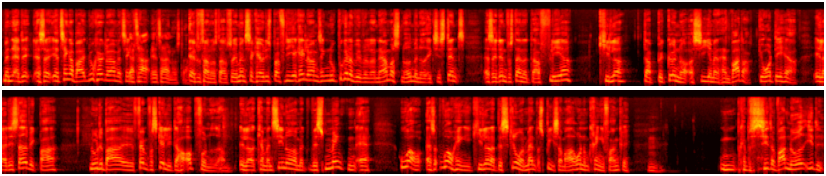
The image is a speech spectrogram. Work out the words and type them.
Men er det, altså, jeg tænker bare, nu kan jeg ikke lade være med at tænke... jeg tager, jeg tager nu start. Ja, du tager noget start. Så imens, så kan jeg jo lige spørge, fordi jeg kan ikke lade være med at tænke, nu begynder vi vel at nærme os noget med noget eksistens. Altså i den forstand, at der er flere kilder, der begynder at sige, at han var der, gjorde det her. Eller er det stadigvæk bare, nu er det bare øh, fem forskellige, der har opfundet ham. Eller kan man sige noget om, at hvis mængden af uaf, altså uafhængige kilder, der beskriver en mand, der spiser meget rundt omkring i Frankrig, mm. kan man så sige, at der var noget i det?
